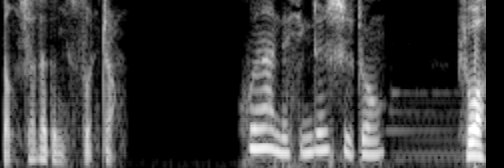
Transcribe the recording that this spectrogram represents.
等下再跟你算账。”昏暗的刑侦室中，说：“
